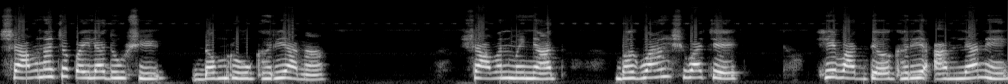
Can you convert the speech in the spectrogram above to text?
श्रावणाच्या पहिल्या दिवशी डमरू घरी आणा. श्रावण महिन्यात भगवान शिवाचे हे वाद्य घरी आणल्याने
